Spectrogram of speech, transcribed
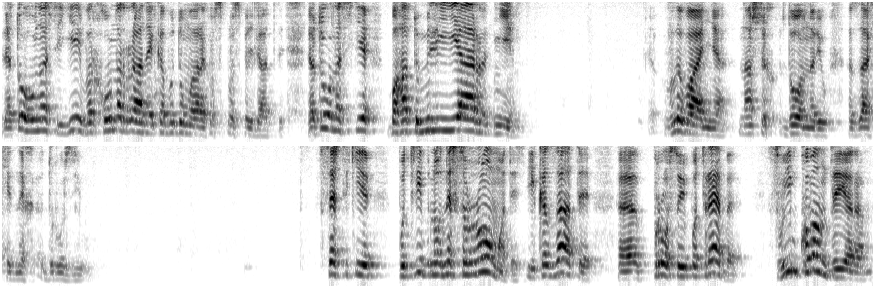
Для того у нас є Верховна Рада, яка би думала розподіляти. Для того у нас є багатомільярдні вливання наших донорів, західних друзів. Все ж таки потрібно не соромитись і казати е, про свої потреби своїм командирам,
